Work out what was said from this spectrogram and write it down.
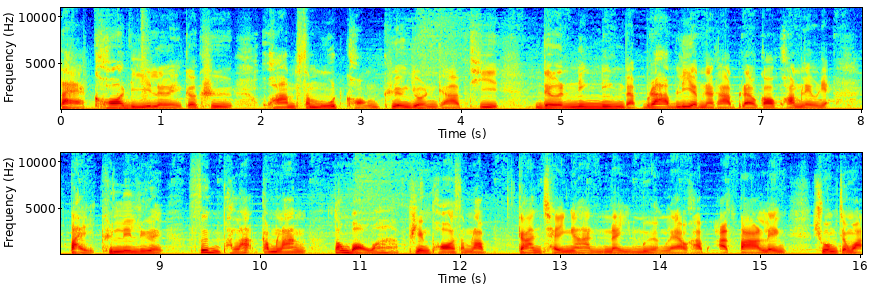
แต่ข้อดีเลยก็คือความสมูทของเครื่องยนต์ครับ ที่เดินนิ่งๆ แบบราบเรียบนะครับ แล้วก็ความเร็วเนี่ยไต่ขึ้นเรื่อยๆ ซึ่งพละกำลังต้องบอกว่าเพียงพอสำหรับ การใช้งานในเมืองแล้วครับ อัตราเร่งช่วงจังหวะ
